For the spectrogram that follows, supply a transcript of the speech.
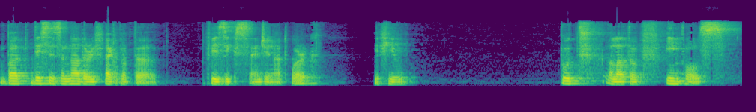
But this is another effect of the physics engine at work. If you put a lot of impulse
